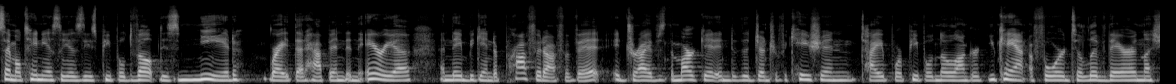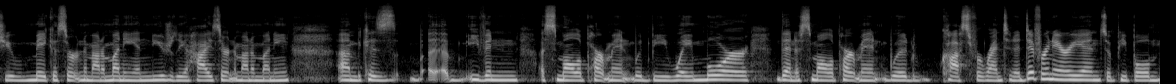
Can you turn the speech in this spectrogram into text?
simultaneously, as these people develop this need, right, that happened in the area, and they begin to profit off of it, it drives the market into the gentrification type where people no longer, you can't afford to live there unless you make a certain amount of money and usually a high certain amount of money um, because uh, even a small apartment would be way more than a small apartment would cost for rent in a different area. And so people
